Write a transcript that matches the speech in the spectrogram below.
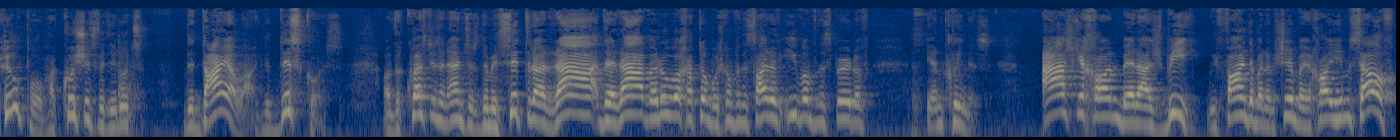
pilpul hakushis v'tirutz, the dialogue, the discourse of the questions and answers, the misitra ra, the ra v'ruach which come from the side of evil, from the spirit of uncleanness. Ashkechon berajbi, we find about Abshim Bayachai himself,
